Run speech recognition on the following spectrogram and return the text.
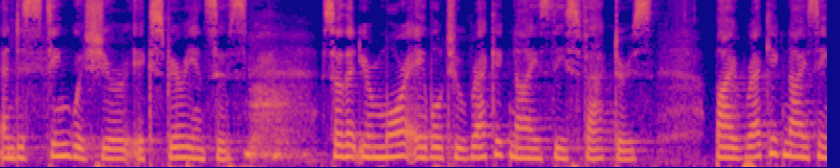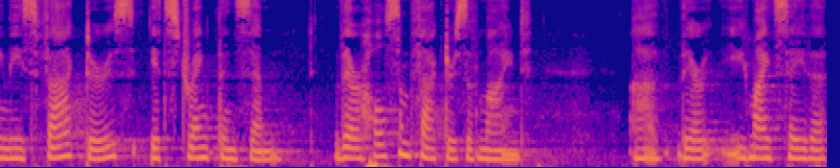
and distinguish your experiences so that you're more able to recognize these factors by recognizing these factors, it strengthens them. They're wholesome factors of mind. Uh, they're, you might say, the,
